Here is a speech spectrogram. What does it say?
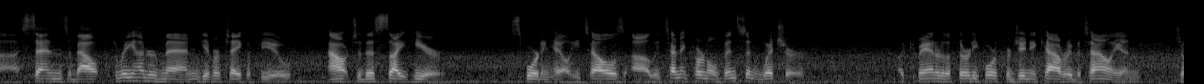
uh, sends about 300 men, give or take a few, out to this site here, Sporting Hill. He tells uh, Lieutenant Colonel Vincent Witcher, a commander of the 34th Virginia Cavalry Battalion, to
